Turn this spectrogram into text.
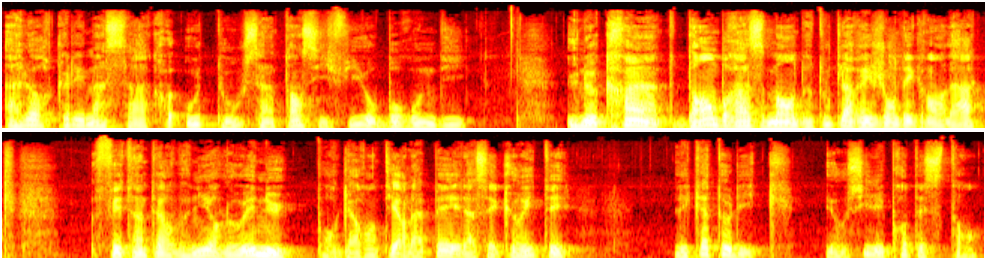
alors que les massacres Hutus s'intensifient au Burundi. Une crainte d'embrasement de toute la région des Grands Lacs fait intervenir l'ONU pour garantir la paix et la sécurité. Les catholiques et aussi les protestants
